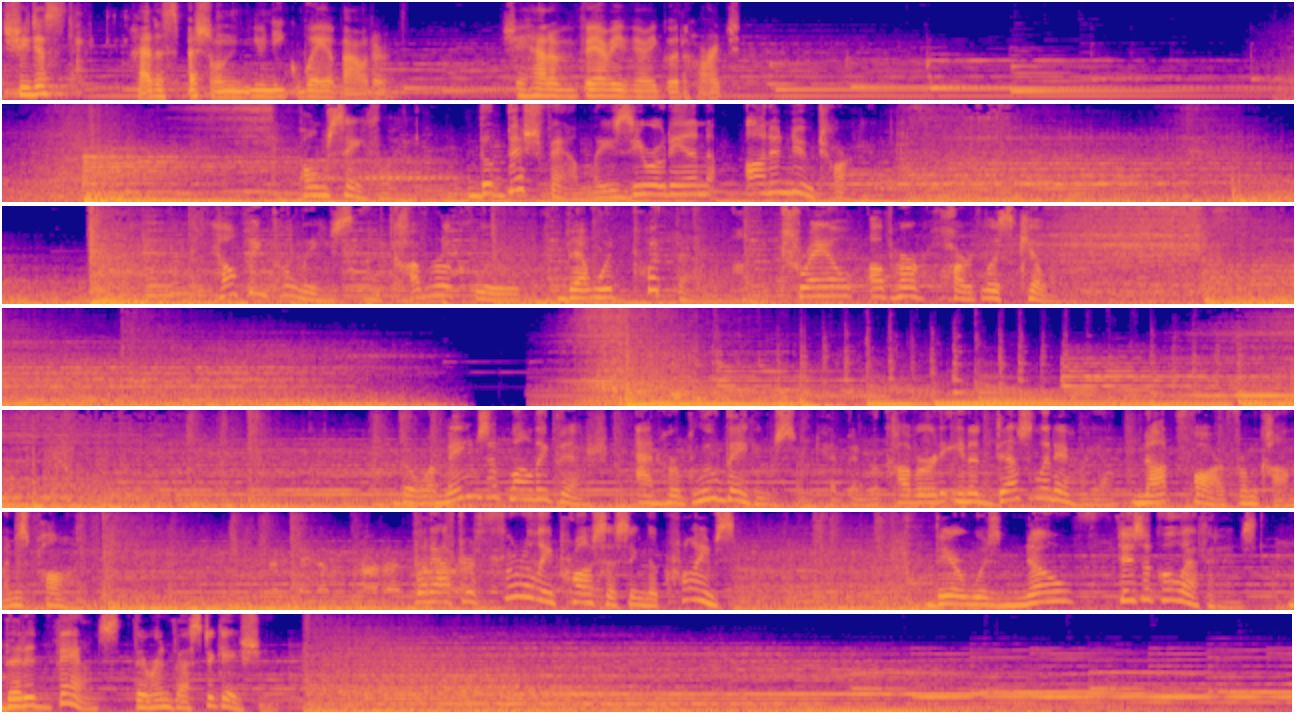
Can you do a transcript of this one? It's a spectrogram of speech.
She just had a special and unique way about her. She had a very, very good heart. Home safely, the Bish family zeroed in on a new target. Helping police uncover a clue that would put them on the trail of her heartless killer. Remains of Molly Bish and her blue bathing suit had been recovered in a desolate area not far from Comins Pond. But after thoroughly processing the crime scene, there was no physical evidence that advanced their investigation.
